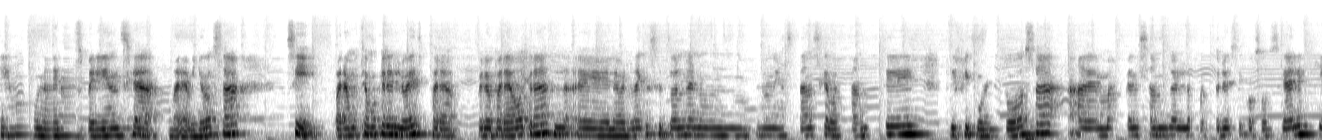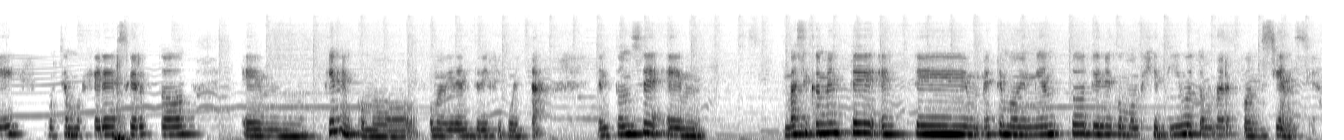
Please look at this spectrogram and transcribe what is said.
es una experiencia maravillosa, sí, para muchas mujeres lo es, para, pero para otras eh, la verdad que se torna en, una instancia bastante dificultosa, además pensando en los factores psicosociales que muchas mujeres, ¿cierto?, em, tienen como, como evidente dificultad. Entonces, em, Básicamente este, este movimiento tiene como objetivo tomar conciencia,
